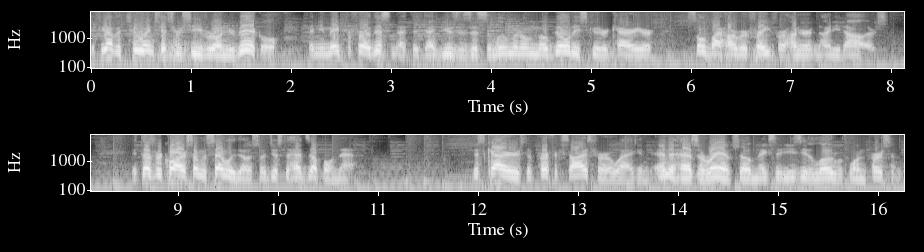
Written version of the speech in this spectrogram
If you have a 2-inch hitch receiver on your vehicle, then you may prefer this method that uses this aluminum mobility scooter carrier sold by Harbor Freight for $190. It does require some assembly though, so just a heads up on that. This carrier is the perfect size for a wagon and it has a ramp so it makes it easy to load with one person.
